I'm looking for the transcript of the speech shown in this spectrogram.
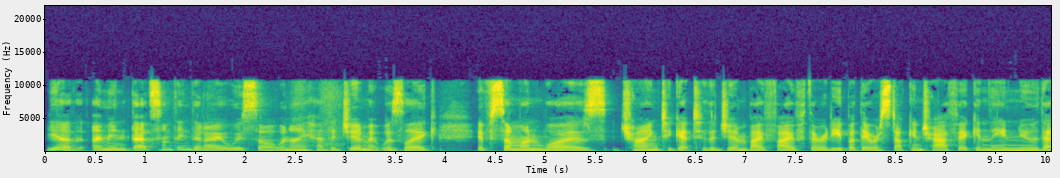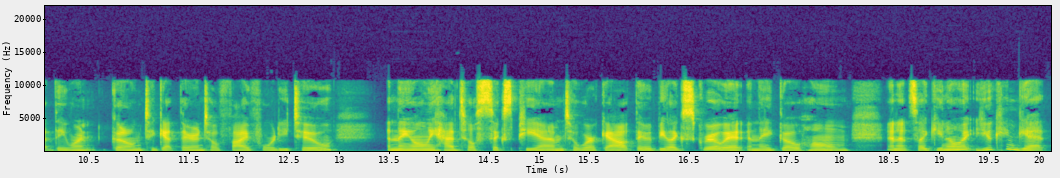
Yeah, I mean that's something that I always saw when I had the gym. It was like if someone was trying to get to the gym by 5:30 but they were stuck in traffic and they knew that they weren't going to get there until 5:42 and they only had till 6 p.m. to work out, they would be like screw it and they go home. And it's like, you know what? You can get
